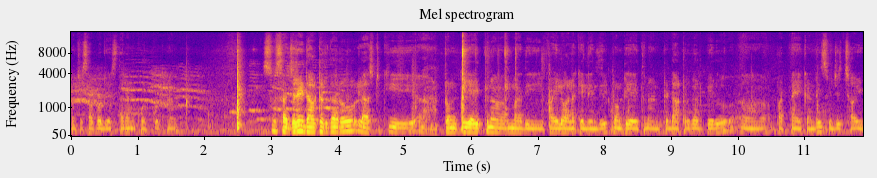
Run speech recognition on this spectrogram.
కొంచెం సపోర్ట్ చేస్తారని కోరుకుంటున్నాను. సో సర్జరీ డాక్టర్ గారు లాస్ట్కి ట్వంటీ ఎయిత్న మాది ఫైల్ వాళ్ళకి వెళ్ళింది ట్వంటీ ఎయిత్న అంటే డాక్టర్ గారి పేరు పట్నాయక్ అండి. సుజిత్ చాయు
